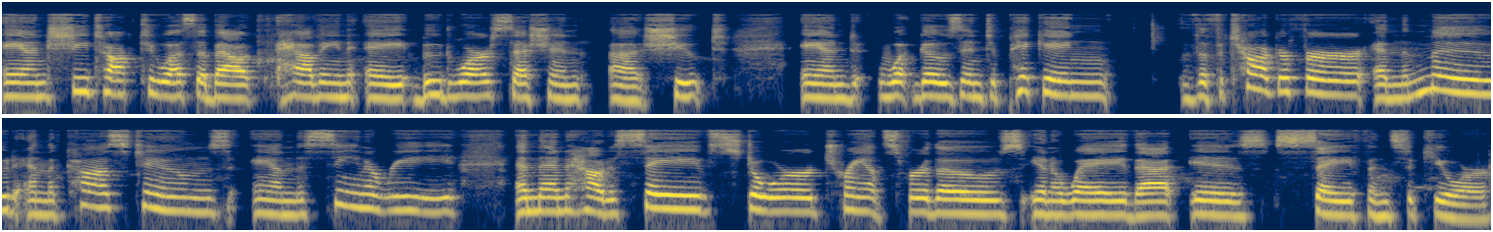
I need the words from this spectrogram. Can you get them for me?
and she talked to us about having a boudoir session uh, shoot and what goes into picking the photographer and the mood and the costumes and the scenery and then how to save store transfer those in a way that is safe and secure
